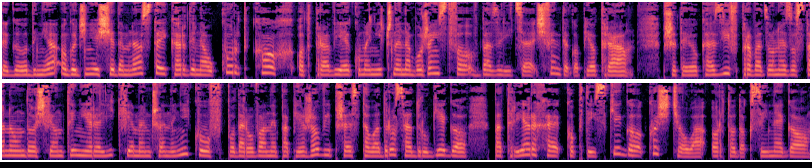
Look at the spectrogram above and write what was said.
Tego dnia o godzinie 17 kardynał Kurt Koch odprawi ekumeniczne nabożeństwo w Bazylice Świętego Piotra. Przy tej okazji wprowadzone zostaną do świątyni relikwie męczenników podarowane papieżowi przez Taładrosa II, patriarchę koptyjskiego kościoła ortodoksyjnego.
